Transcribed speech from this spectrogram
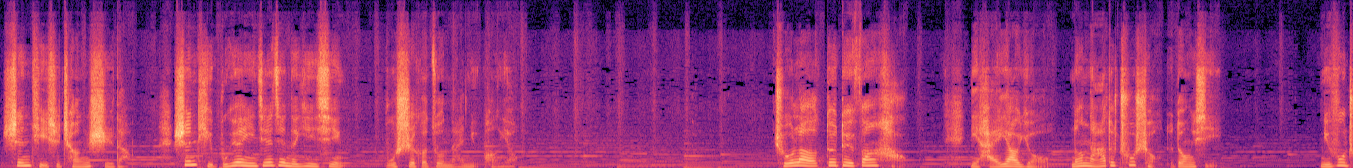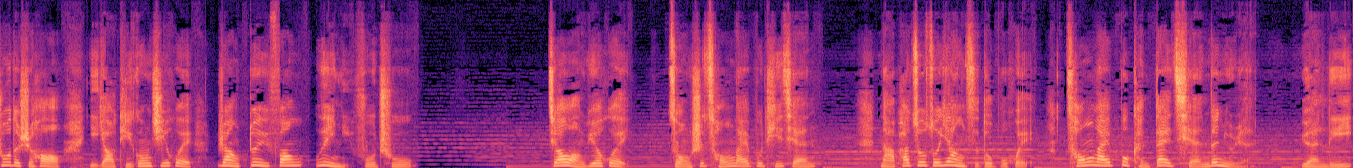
身体是诚实的，身体不愿意接近的异性，不适合做男女朋友。除了对对方好，你还要有能拿得出手的东西。你付出的时候，也要提供机会让对方为你付出。交往约会总是从来不提钱，哪怕做做样子都不会，从来不肯带钱的女人，远离。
